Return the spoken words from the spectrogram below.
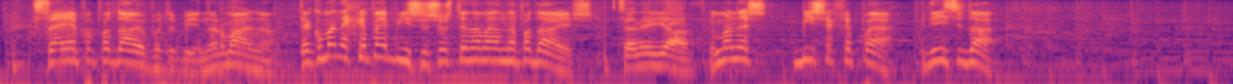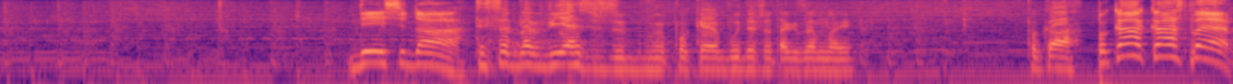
Все, я попадаю по тобі, нормально. Так у мене хп більше, що ж ти на мене нападаєш? Це не я. У мене ж більше хп. Іди сюди. Іди сюди. Ти себе вб'єш, поки будеш отак за мною. Пока. Пока, Каспер!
